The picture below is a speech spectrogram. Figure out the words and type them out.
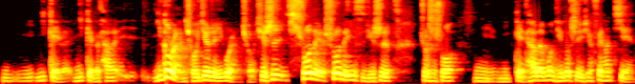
你你你给了你给了他一个软球接着一个软球，其实说的说的意思就是，就是说你你给他的问题都是一些非常简，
